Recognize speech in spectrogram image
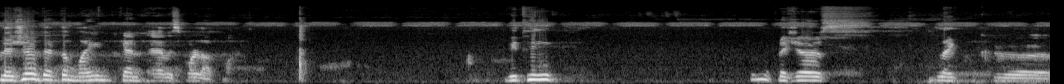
pleasure that the mind can have is called Atma. We think you know, pleasures like uh,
